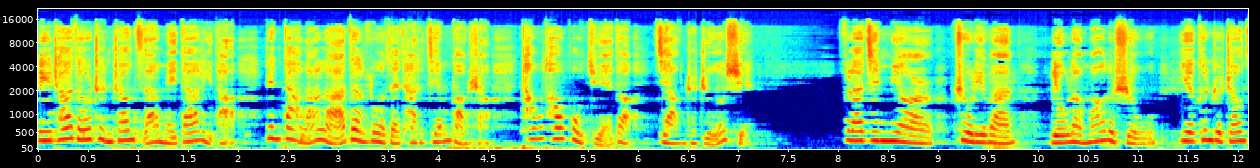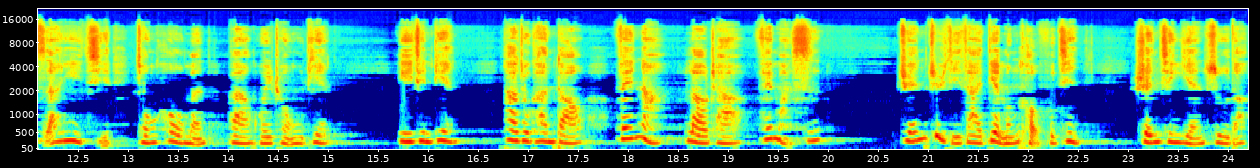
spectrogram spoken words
理查德趁张子安没搭理他，便大喇喇地落在他的肩膀上，滔滔不绝地讲着哲学。弗拉基米尔处理完流浪猫的事务，也跟着张子安一起从后门返回宠物店。一进店，他就看到菲娜、老查、菲马斯全聚集在店门口附近，神情严肃地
